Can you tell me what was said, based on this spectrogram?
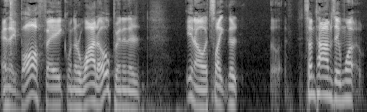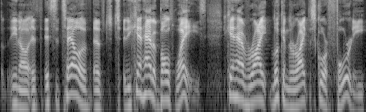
and they ball fake when they're wide open, and they're, you know, it's like they're. Sometimes they want, you know, it, it's the tale of, of you can't have it both ways. You can't have right looking to Wright to score forty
